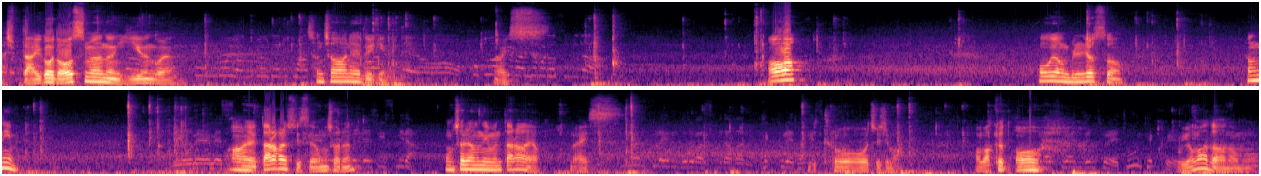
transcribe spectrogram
아쉽다. 이거 넣었으면은 이기는 거야. 천천히 해도 이기는데. 나이스. 어? 호우 형 밀렸어. 형님. 리오넬 메시. 아, 예, 따라갈 수 있어요, 홍철은. 홍철 형님은 따라와요. 나이스. 밑으로 주지 마. 어, 막혔, 어, 위험하다, 너무.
